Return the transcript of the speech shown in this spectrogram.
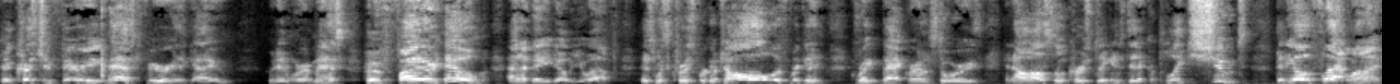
to Christian Fury, Mask Fury, the guy who, who didn't wear a mask, who fired him out of AWF. This was Chris. Going to all the freaking great background stories. And now also Chris Dickens did a complete shoot to the old Flatline.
